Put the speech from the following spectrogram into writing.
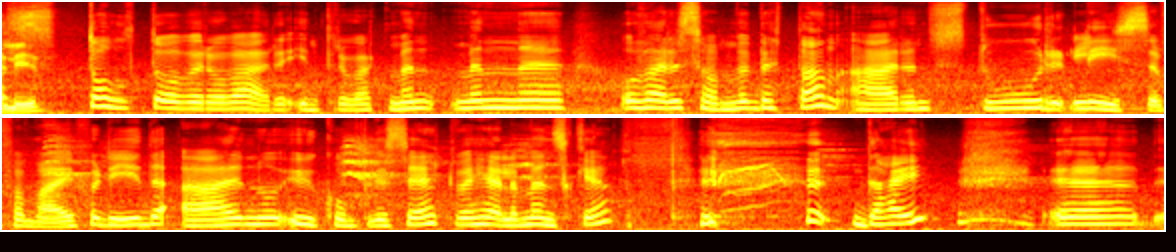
jeg stolt over å være introvert. Men, men eh, å være sammen med Bettan er en stor lise for meg, fordi det er noe ukomplisert ved hele mennesket. Deg. Eh,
